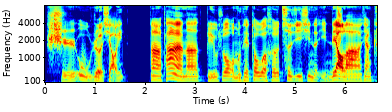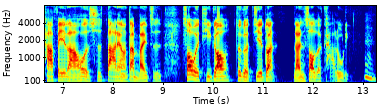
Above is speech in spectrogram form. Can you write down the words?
食物热效应。那当然呢，比如说我们可以透过喝刺激性的饮料啦，像咖啡啦，或者吃大量的蛋白质，稍微提高这个阶段燃烧的卡路里。嗯，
